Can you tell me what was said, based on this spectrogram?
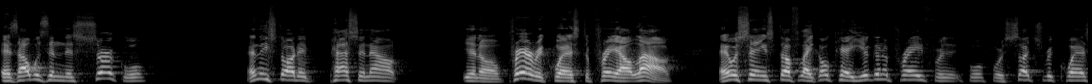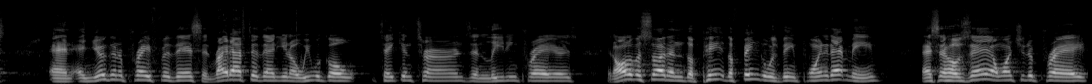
as I was in this circle, and they started passing out, you know, prayer requests to pray out loud. And they were saying stuff like, okay, you're going to pray for, for, for such request, and, and you're going to pray for this. And right after then, you know, we would go taking turns and leading prayers. And all of a sudden, the, the finger was being pointed at me and said, Jose, I want you to pray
